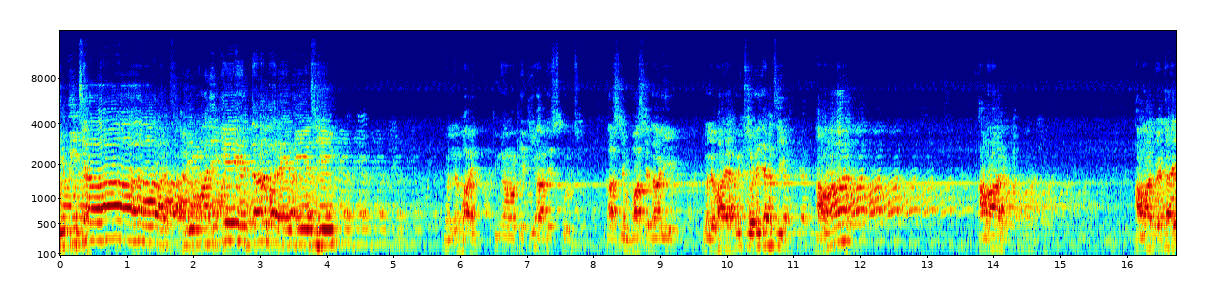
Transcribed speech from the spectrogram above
এই বিচার আমি মালিকের দরবারে দিয়েছি। বলে, ভাই, তুমি আমাকে কি আদেশ করছ? কাসেম পাশে দাঁড়িয়ে বলে, ভাই, আমি চলে যাচ্ছি। আমার আমার আমার বেটাই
